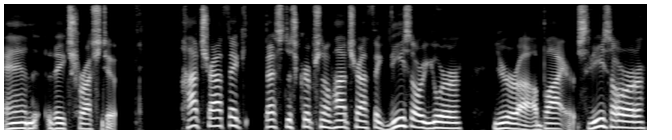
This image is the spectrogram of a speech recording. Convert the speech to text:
and they trust you. Hot traffic best description of hot traffic. These are your your uh, buyers. These are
